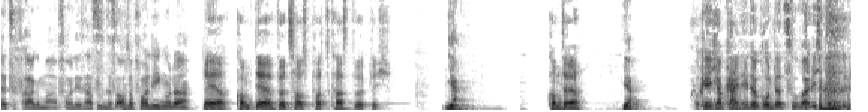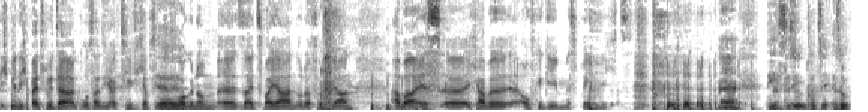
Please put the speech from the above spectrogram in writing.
letzte Frage mal vorlesen. Hast du das Mhm. Auto vorliegen oder? Ja, ja. Kommt der Wirtshaus-Podcast wirklich? Ja. Kommt er, ja? Ja. Okay, ich habe keinen Hintergrund dazu, weil ich bin, ich bin nicht bei Twitter großartig aktiv. Ich habe es mir Ja, vorgenommen äh, seit zwei Jahren oder fünf Jahren, aber es, äh, ich habe aufgegeben. Es bringt nichts. ne? Nee, also also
